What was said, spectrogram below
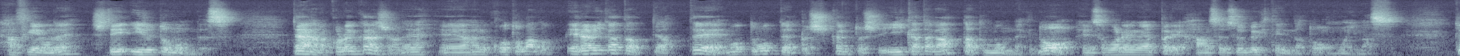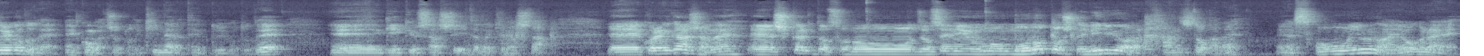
発言をね、していると思うんです。だからこれに関してはね、やはり言葉の選び方ってあって、もっともっとやっぱしっかりとした言い方があったと思うんだけど、そこら辺がやっぱり反省するべき点だと思います。ということで、今回ちょっと、ね、気になる点ということで、えー、言及させていただきました。えー、これに関してはね、えー、しっかりとその女性にものとして見るような感じとかね、えー、そういうのはよくない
